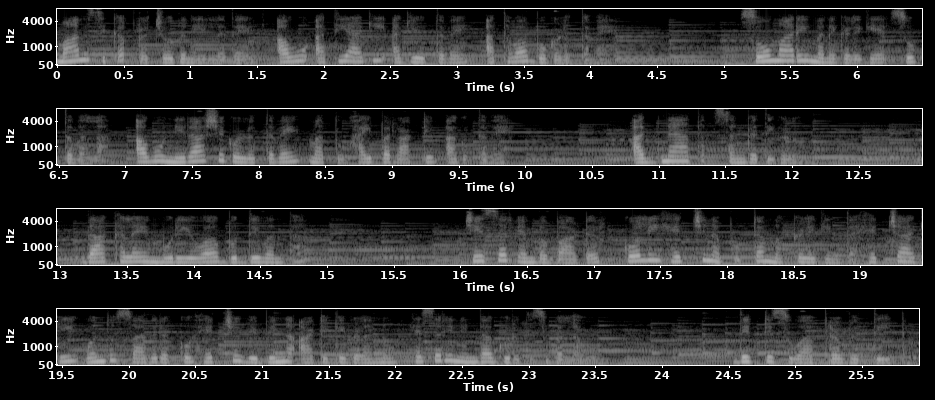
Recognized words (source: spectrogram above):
ಮಾನಸಿಕ ಪ್ರಚೋದನೆಯಿಲ್ಲದೆ ಅವು ಅತಿಯಾಗಿ ಅಗಿಯುತ್ತವೆ ಅಥವಾ ಬೊಗಳುತ್ತವೆ. ಸೋಮಾರಿ ಮನೆಗಳಿಗೆ ಸೂಕ್ತವಲ್ಲ, ಅವು ನಿರಾಶೆಗೊಳ್ಳುತ್ತವೆ ಮತ್ತು ಹೈಪರ್ ಆಕ್ಟಿವ್ ಆಗುತ್ತವೆ. ಅಜ್ಞಾತ ಸಂಗತಿಗಳು. ದಾಖಲೆ ಮುರಿಯುವ ಬುದ್ಧಿವಂತ. ಚೇಸರ್ ಎಂಬ ಬಾರ್ಡರ್ ಕೋಲಿ ಹೆಚ್ಚಿನ ಪುಟ್ಟ ಮಕ್ಕಳಿಗಿಂತ ಹೆಚ್ಚಾಗಿ ಒಂದು ಸಾವಿರಕ್ಕೂ ಹೆಚ್ಚು ವಿಭಿನ್ನ ಆಟಿಕೆಗಳನ್ನು ಹೆಸರಿನಿಂದ ಗುರುತಿಸಬಲ್ಲವು. ದಿಟ್ಟಿಸುವ ಪ್ರವೃತ್ತಿ.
